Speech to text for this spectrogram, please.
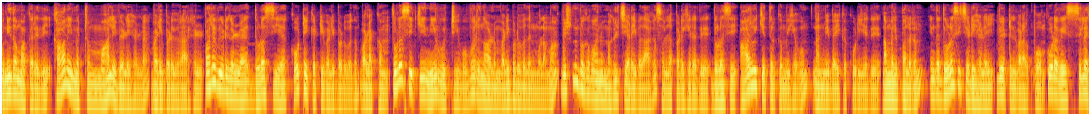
புனிதமா கருதி காலை மற்றும் மாலை வேளைகள்ல வழிபடுகிறார்கள் பல வீடுகள்ல துளசிய கோட்டை கட்டி வழிபடுவதும் வழக்கம். துளசிக்கு நீர் ஊற்றி ஒவ்வொரு நாளும் வழிபடுவதன் மூலமா விஷ்ணு பகவானும் மகிழ்ச்சி அடைவதாக சொல்லப்படுகிறது. துளசி ஆரோக்கியத்திற்கு மிகவும் நன்மை பயக்கக்கூடியது. நம்மில் பலரும் இந்த துளசி செடிகளை வீட்டில் வளர்ப்போம். கூடவே சில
